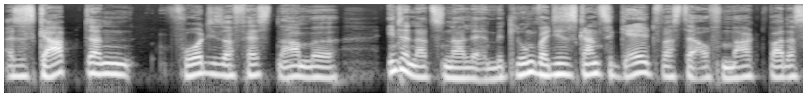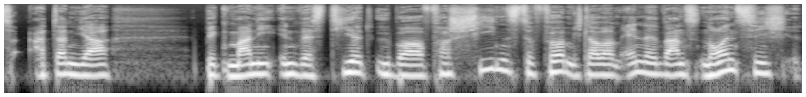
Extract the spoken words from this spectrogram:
Also es gab dann vor dieser Festnahme internationale Ermittlungen, weil dieses ganze Geld, was da auf dem Markt war, das hat dann ja Big Money investiert über verschiedenste Firmen. Ich glaube, am Ende waren es 90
